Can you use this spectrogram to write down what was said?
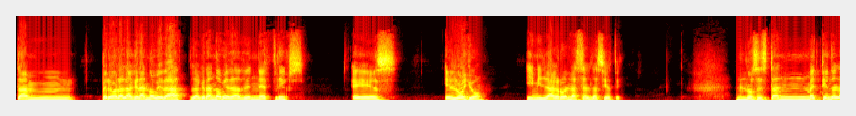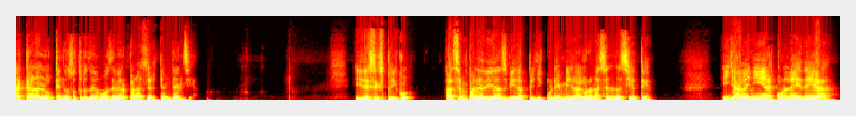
pero ahora la gran novedad, la gran novedad de Netflix es El Hoyo y Milagro en la celda 7. Nos están metiendo en la cara lo que nosotros debemos de ver para hacer tendencia. Y les explico. Hace un par de días vi la película de Milagro en la celda 7 y ya venía con la idea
